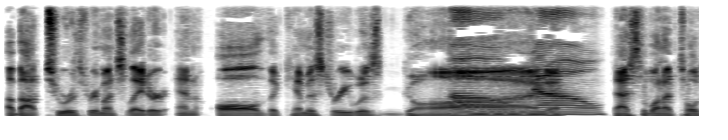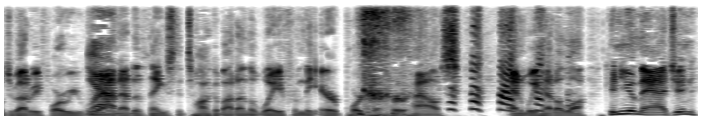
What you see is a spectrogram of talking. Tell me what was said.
About two or three months later, and all the chemistry was gone. Oh, no. That's the one I've told you about before. We Yeah. ran out of things to talk about on the way from the airport to her house, and we had a long. Can you imagine?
